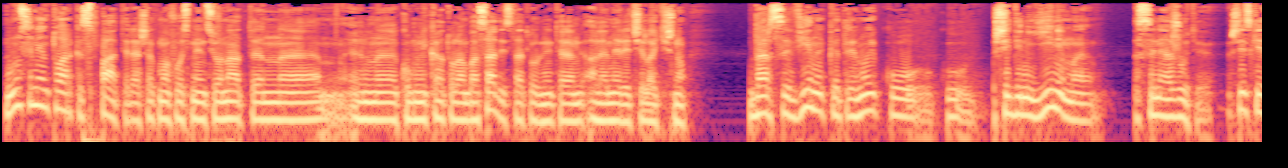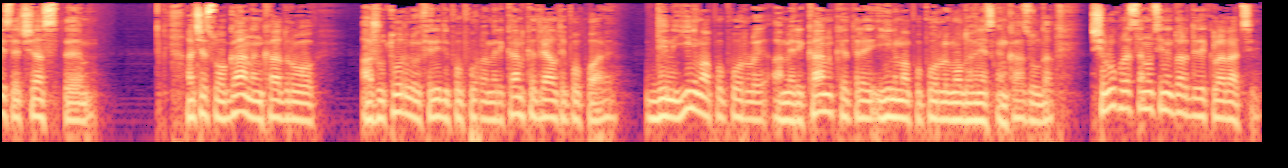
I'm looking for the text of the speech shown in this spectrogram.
nu să ne întoarcă spatele, așa cum a fost menționat în, în comunicatul ambasadei Statelor Unite ale Americii la Chișinău, dar să vină către noi cu, cu, și din inimă să ne ajute. Știți că este acest, acest slogan în cadrul ajutorului oferit de poporul american către alte popoare. Din inima poporului american către inima poporului moldovenesc în cazul dat. Și lucrul ăsta nu ține doar de declarații.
